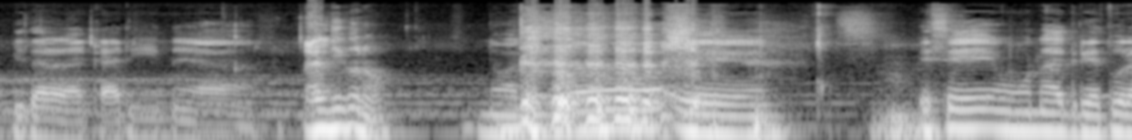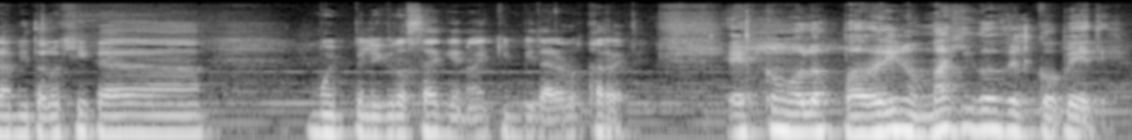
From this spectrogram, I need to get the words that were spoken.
Invitar a la Karina. a- Al Nico no. No, Nico, eh, ese es una criatura mitológica muy peligrosa que no hay que invitar a los carretes. Es como los padrinos mágicos del copete.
